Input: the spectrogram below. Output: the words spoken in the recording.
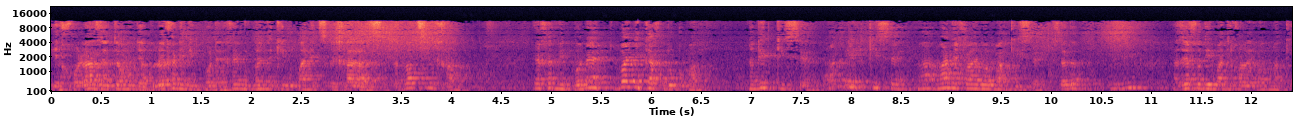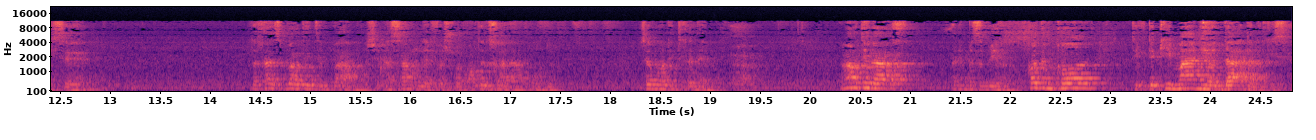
יכולה זה יותר מדויק, לא איך אני מתבונן, איך אני מתבונן זה כאילו מה אני צריכה לעשות, את לא צריכה. איך את מתבוננת? בואי ניקח דוגמה, נגיד כיסא, בואי אוקיי. נגיד כיסא, מה, מה אני יכולה ללמוד מהכיסא, בסדר? אז איך יודעים מה את יכולה ללמוד מהכיסא? לך הסברתי את זה פעם, כשנסענו לאיפשהו, אמרתי לך לעמוד. עכשיו בואו נתקדם. אמרתי לך, אני מסביר. קודם כל, תבדקי מה אני יודעת על הכיסא.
